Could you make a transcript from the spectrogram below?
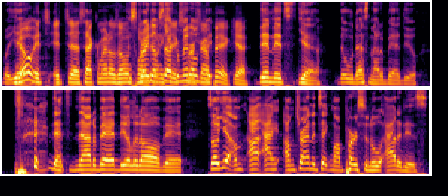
But yeah, No, it's it's uh, Sacramento's own straight up 2026 Sacramento's first round pick. pick. Yeah. then it's yeah. Ooh, that's not a bad deal. that's not a bad deal at all, man. So yeah, I'm I, I I'm trying to take my personal out of this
